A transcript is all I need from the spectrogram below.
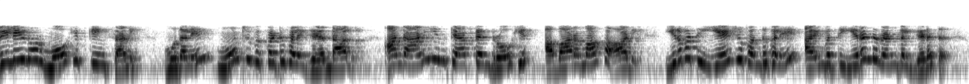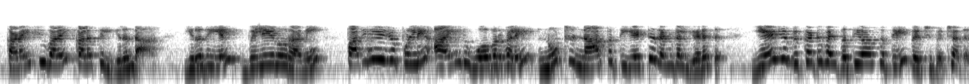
வில்லியனூர் மோஹித் கிங்ஸ் அணி முதலில் மூன்று விக்கெட்டுகளை இழந்தாலும் அந்த அணியின் கேப்டன் ரோஹித் அபாரமாக ஆடி இருபத்தி ஏழு பந்துகளில் ஐம்பத்தி இரண்டு ரன்கள் எடுத்து கடைசி வரை களத்தில் இருந்தார். இறுதியில் வில்லியனூர் அணி பதினேழு புள்ளி ஐந்து ஓவர்களில் நூற்று நாற்பத்தி எட்டு ரன்கள் எடுத்து ஏழு விக்கெட்டுகள் வித்தியாசத்தில் வெற்றி பெற்றது.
